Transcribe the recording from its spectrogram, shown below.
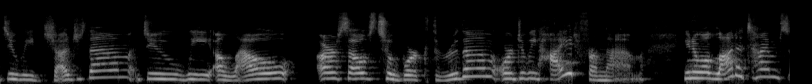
Do we judge them? Do we allow ourselves to work through them or do we hide from them? You know a lot of times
